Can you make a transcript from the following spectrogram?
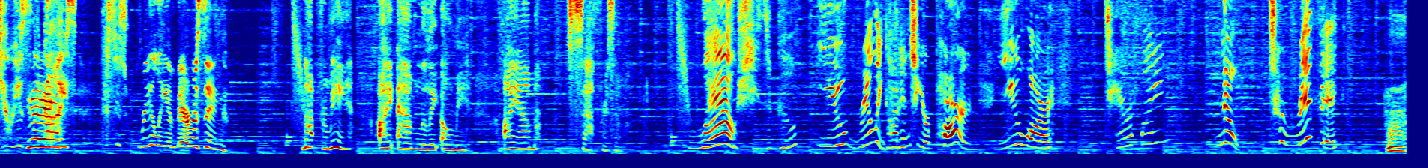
Seriously, guys? This is really embarrassing. Not for me. I am Lily Omi. I am Sapphism. Wow, Shizuku, you really got into your part. You are terrifying? No, terrific.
